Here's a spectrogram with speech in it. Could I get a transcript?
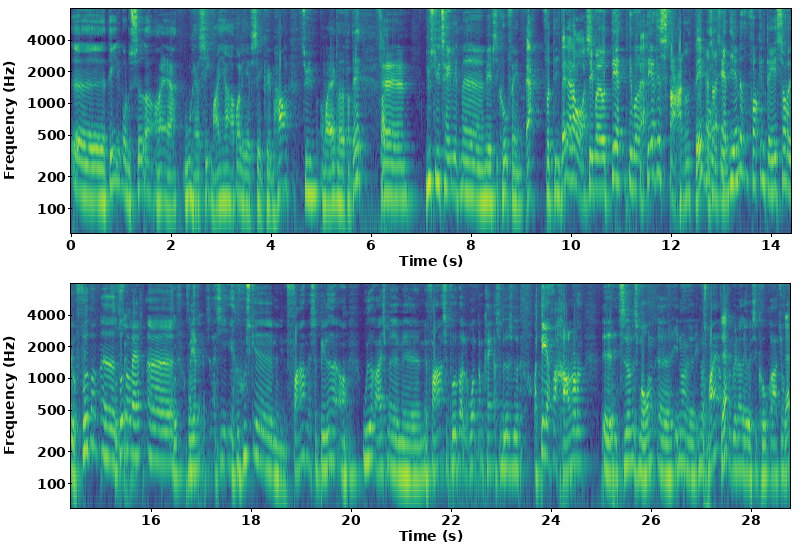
øh, del, hvor du sidder og er, uha, se mig, jeg arbejder i FC København, typen, og hvor jeg er glad for det. Tak. Øh, nu skal vi tale lidt med, med FCK-fan. Ja, fordi den er der også. Det var jo der, det, var Ja. der, det startede. Det altså, at the end of the fucking day, så er der jo fodbold, øh, fodboldlat. Øh, Fuld- og jeg, altså, jeg kan huske med din far med så billeder, og ude at rejse med, med, med far til fodbold rundt omkring osv. Og, så videre. og derfor havner du øh, tidernes morgen øh, inde, inde hos mig, og Ja. begynder at lave FCK-radio Ja.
